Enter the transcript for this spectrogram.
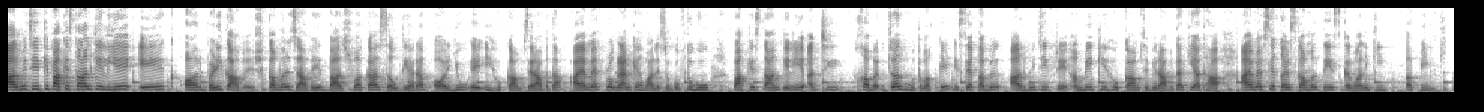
आर्मी चीफ की पाकिस्तान के लिए एक और बड़ी काविश, कमर जावेद बाजवा का सऊदी अरब और यूएई हुकाम से रबता। आईएमएफ प्रोग्राम के हवाले से गुफ्तु पाकिस्तान के लिए अच्छी खबर, जल्द मुतव इससे कबल आर्मी चीफ ने अमरीकी हुकाम से भी रबता किया था। आईएमएफ से कर्ज का अमल तेज करवाने की अपील की।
